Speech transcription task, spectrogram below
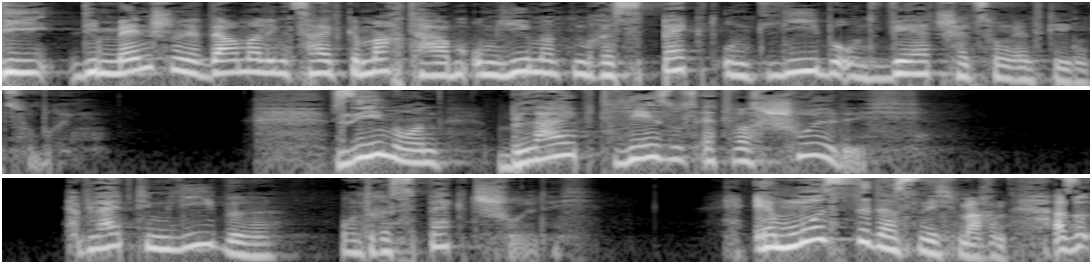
die die Menschen in der damaligen Zeit gemacht haben, um jemandem Respekt und Liebe und Wertschätzung entgegenzubringen. Simon bleibt Jesus etwas schuldig. Er bleibt ihm Liebe und Respekt schuldig. Er musste das nicht machen. Also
